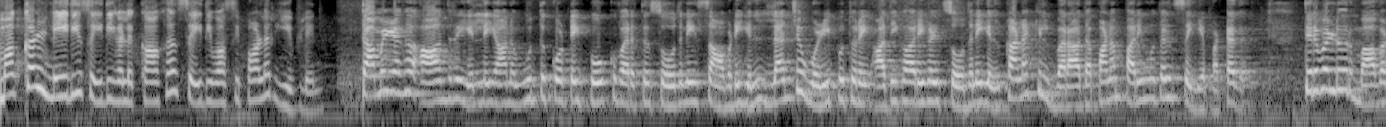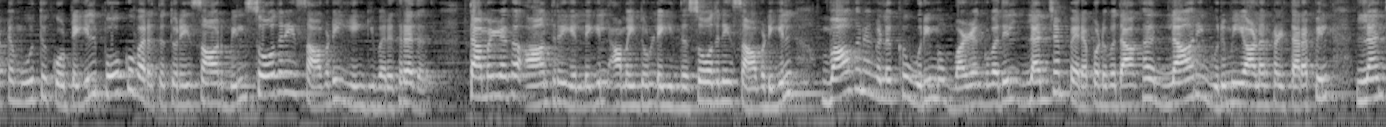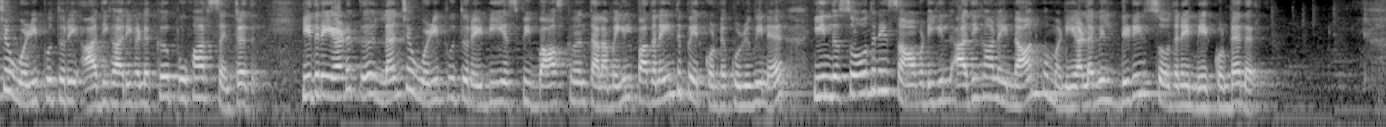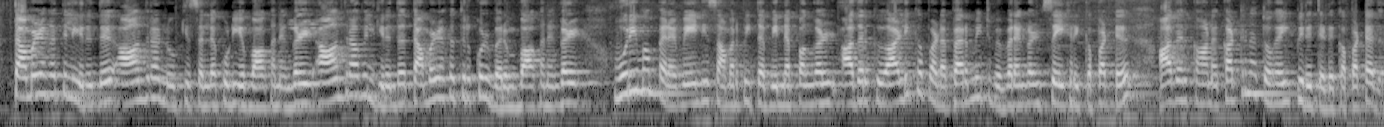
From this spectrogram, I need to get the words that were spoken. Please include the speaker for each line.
Speaker 1: மக்கள் நீதி செய்திகளுக்காக செய்தி வாசிப்பாளர் ஈவ்லின். தமிழக ஆந்திர எல்லையான ஊத்துக்கோட்டை போக்குவரத்து சோதனை சாவடியில் லஞ்ச ஒழிப்புத்துறை அதிகாரிகள் சோதனையில் கணக்கில் வராத பணம் பறிமுதல் செய்யப்பட்டது. திருவள்ளூர் மாவட்டம் ஊத்துக்கோட்டையில் போக்குவரத்து துறை சார்பில் சோதனை சாவடி இயங்கி வருகிறது. தமிழக ஆந்திர எல்லையில் அமைந்துள்ள இந்த சோதனை சாவடியில் வாகனங்களுக்கு உரிமம் வழங்குவதில் லஞ்சம் பெறப்படுவதாக லாரி உரிமையாளர்கள் தரப்பில் லஞ்ச ஒழிப்புத்துறை அதிகாரிகளுக்கு புகார் சென்றது. இதனையடுத்து லஞ்ச ஒழிப்புத்துறை டிஎஸ்பி பாஸ்கரன் தலைமையில் பதினைந்து பேர் கொண்ட குழுவினர் இந்த சோதனை சாவடியில் அதிகாலை நான்கு மணி அளவில் திடீர் சோதனை மேற்கொண்டனர். தமிழகத்தில் இருந்து ஆந்திரா நோக்கி செல்லக்கூடிய வாகனங்கள் ஆந்திராவில் இருந்து தமிழகத்திற்குள் வரும் வாகனங்கள் உரிமம் பெற வேண்டி சமர்ப்பித்த விண்ணப்பங்கள் அதற்கு அளிக்கப்பட பெர்மிட் விவரங்கள் சேகரிக்கப்பட்டு அதற்கான கட்டணத் தொகை பிரித்தெடுக்கப்பட்டது.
